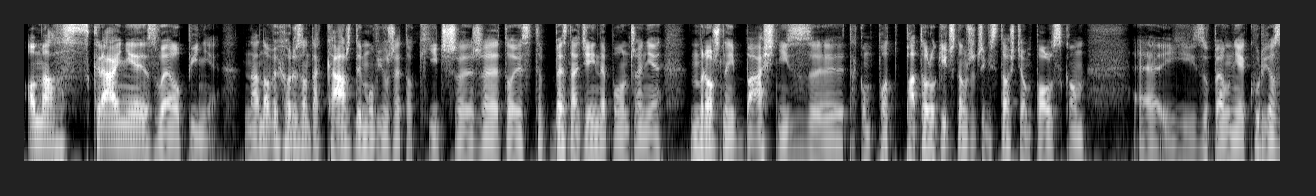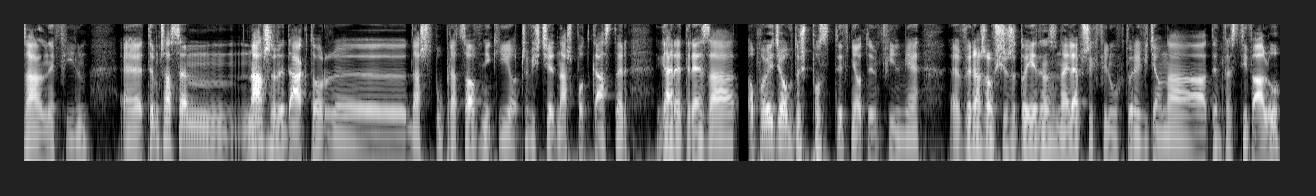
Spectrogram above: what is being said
On ma skrajnie złe opinie. Na Nowych Horyzontach każdy mówił, że to kicz, że to jest beznadziejne połączenie mrocznej baśni z taką patologiczną rzeczywistością polską. E, i zupełnie kuriozalny film. E, tymczasem nasz redaktor, e, nasz współpracownik i oczywiście nasz podcaster Gareth Reza opowiedział dość pozytywnie o tym filmie. Wyrażał się, że to jeden z najlepszych filmów, które widział na tym festiwalu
